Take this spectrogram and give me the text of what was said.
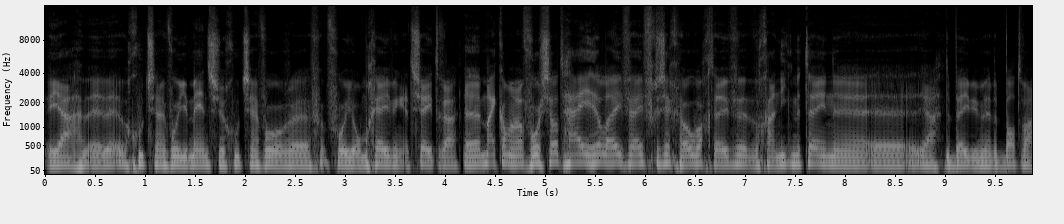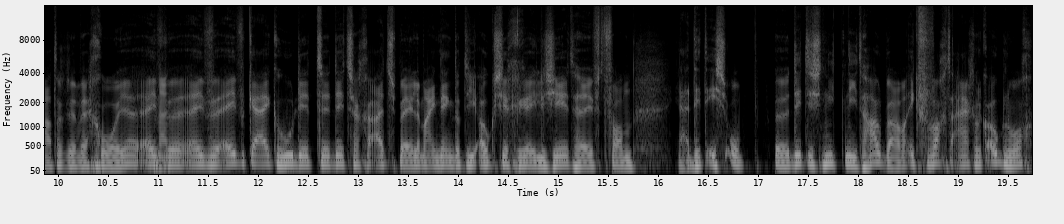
ja, uh, goed zijn voor je mensen, goed zijn voor, voor je omgeving, et cetera. maar ik kan me wel voorstellen dat hij heel even heeft gezegd: Oh, wacht even, we gaan niet meteen ja, de baby met het badwater weggooien. Even, nee. even, even kijken hoe dit, dit zich uitspelen. Maar ik denk dat hij ook zich gerealiseerd heeft van: ja, dit is, op, dit is niet, niet houdbaar. Want ik verwacht eigenlijk ook nog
